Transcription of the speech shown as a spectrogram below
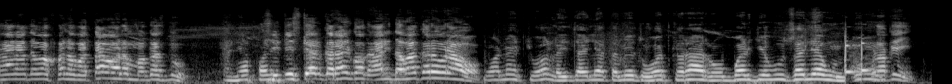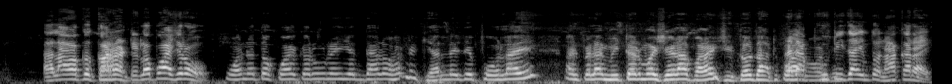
હારા દવાખાને બતાવો અને મગજનું. અલ્યા પણ સીટી સ્કેન હારી દવા કોને ચો લઈ જાય લ્યા તમે જોવો કરા રોબડ રોબર જેવું છે લે ઊંધું. ઓળખી અલાવો કે કરંટ એટલો પાછરો મને તો કોઈ કરવું નહીં એક દાડો હે ને ખ્યાલ લઈ જાય પોલાઈ અને પેલા મીટરમાં શેડા ભરાય સીધો ઝાટકો ફૂટી જાય એમ તો ના કરાય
